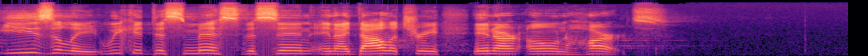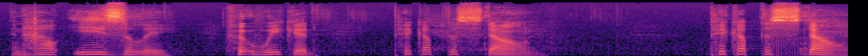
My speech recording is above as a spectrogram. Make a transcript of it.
easily we could dismiss the sin and idolatry in our own hearts, and how easily we could pick up the stone, pick up the stone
